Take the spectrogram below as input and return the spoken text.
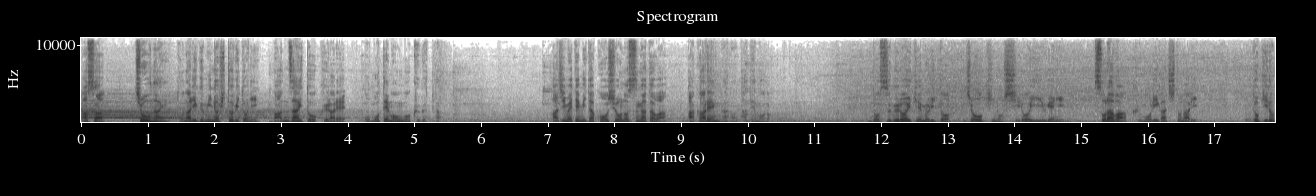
朝町内隣組の人々に万歳と送られ表門をくぐった。初めて見た交渉の姿は赤レンガの建物。どす黒い煙と蒸気の白い湯気に空は曇りがちとなり時々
